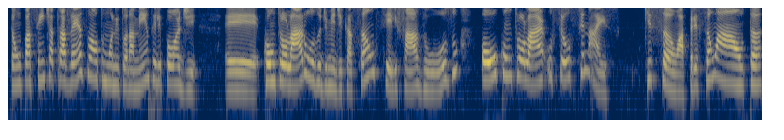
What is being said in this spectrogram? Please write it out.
Então, o paciente, através do automonitoramento, ele pode é, controlar o uso de medicação, se ele faz o uso, ou controlar os seus sinais, que são a pressão alta,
